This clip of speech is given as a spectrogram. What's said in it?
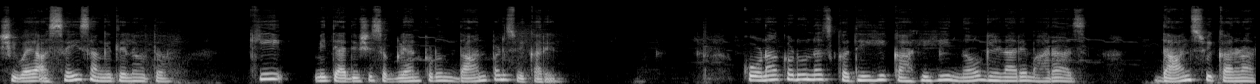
शिवाय असंही सांगितलेलं होतं की मी त्या दिवशी सगळ्यांकडून दान पण स्वीकारेन. कोणाकडूनच कधीही काहीही न घेणारे महाराज दान स्वीकारणार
